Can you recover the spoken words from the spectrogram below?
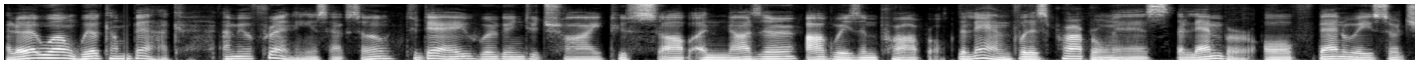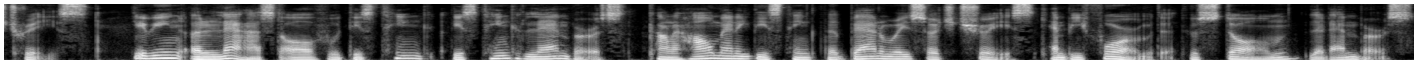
Hello everyone, welcome back. I'm your friend yingshaoxo. Today we're going to try to solve another algorithm problem. The length for this problem is the number of binary search trees. Given a list of distinct distinct numbers, count how many distinct binary search trees can be formed to store the numbers.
